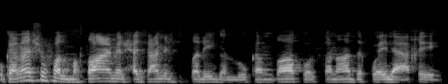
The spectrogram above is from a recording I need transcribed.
وكمان شوف المطاعم اللي حتتعمل في الطريق اللوكندات والفنادق وإلى آخره.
